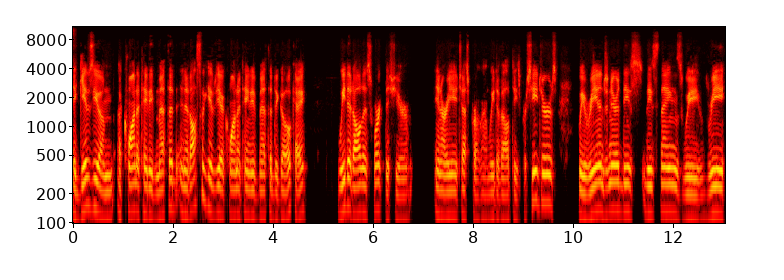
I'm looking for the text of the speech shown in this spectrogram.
it gives you a, a quantitative method, and it also gives you a quantitative method to go, okay, we did all this work this year in our EHS program. We developed these procedures, we re-engineered these these things, we re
